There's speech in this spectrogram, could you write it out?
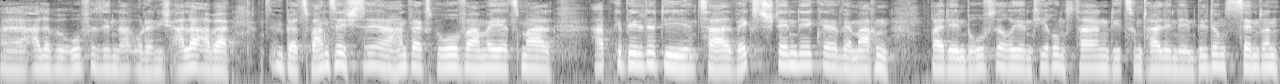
Äh, alle Berufe sind da, oder nicht alle, aber über 20 äh, Handwerksberufe haben wir jetzt mal abgebildet. Die Zahl wächst ständig. Äh, wir machen bei den Berufsorientierungstagen, die zum Teil in den Bildungszentren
